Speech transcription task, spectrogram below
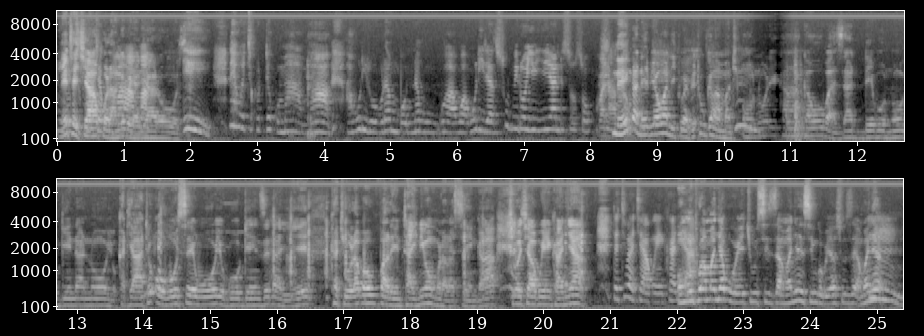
naye tekyakola ku nga bwe yali alowooza. Naye wekikutte ku maama. Awulira obulamu bwonna bugwawo awulira ye yandisoose okuba naye nga n'ebyawandiikibwa bitugamba nti onoolekangawo bazadde bo n'ogenda n'oyo kati ate obuuseewo oyo gw'ogenze naye kati olabawo valentine omulala senga kiba kya bwenkanya? Tekiba kyabwenkanya omuntu amanya bwe weekyusiza amanya ensingo bwe yasuze amanya Mm.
